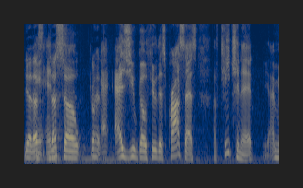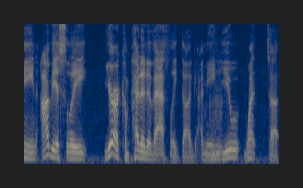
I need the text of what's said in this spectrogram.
Yeah, that's and, that's, so. Go ahead. A, as you go through this process of teaching it, I mean, obviously, you're a competitive athlete, Doug. I mean, mm-hmm. you went to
